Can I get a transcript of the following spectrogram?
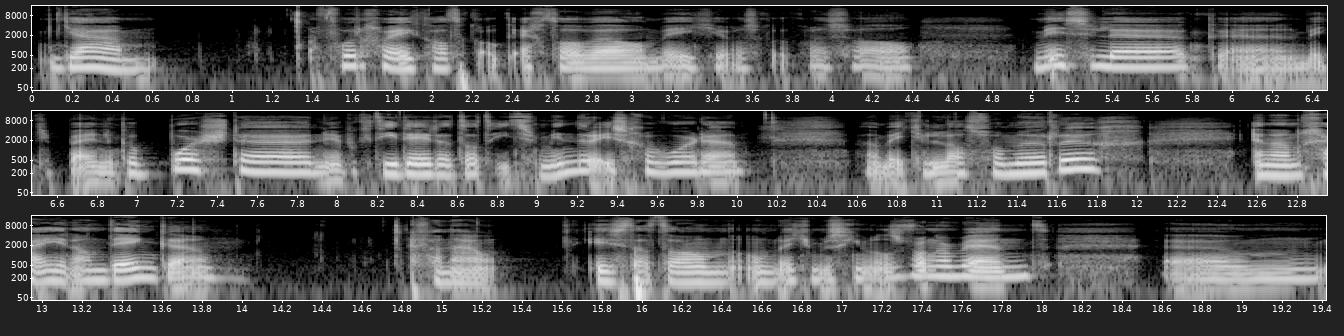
ja, vorige week had ik ook echt al wel een beetje, was ik ook best wel misselijk. En een beetje pijnlijke borsten. Nu heb ik het idee dat dat iets minder is geworden. Een beetje last van mijn rug. En dan ga je dan denken van nou, is dat dan omdat je misschien wel zwanger bent? Um,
